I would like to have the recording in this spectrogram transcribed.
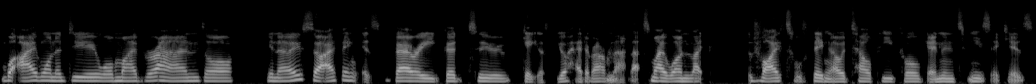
what I want to do or my brand or you know? So I think it's very good to get your, your head around that. That's my one like vital thing I would tell people getting into music is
